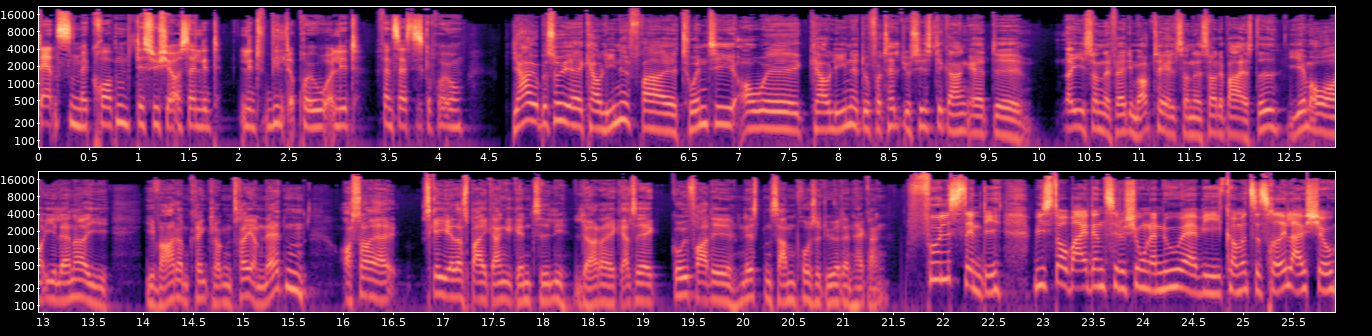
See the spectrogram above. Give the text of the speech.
dansen med kroppen, det synes jeg også er lidt, lidt vildt at prøve, og lidt fantastisk at prøve. Jeg har jo besøg af Karoline fra øh, 20, og uh, Karoline, du fortalte jo sidste gang, at øh, når I sådan er færdige med optagelserne, så er det bare afsted hjemover. I lander i, i Varde omkring klokken 3 om natten, og så er skal I ellers bare i gang igen tidlig lørdag, ikke? Altså jeg går ud fra det næsten samme procedure den her gang. Fuldstændig. Vi står bare i den situation, at nu er vi kommet til tredje live show,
